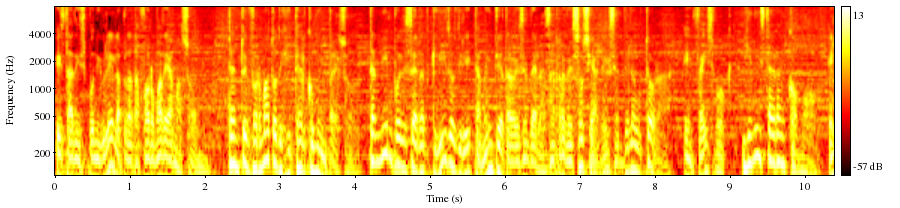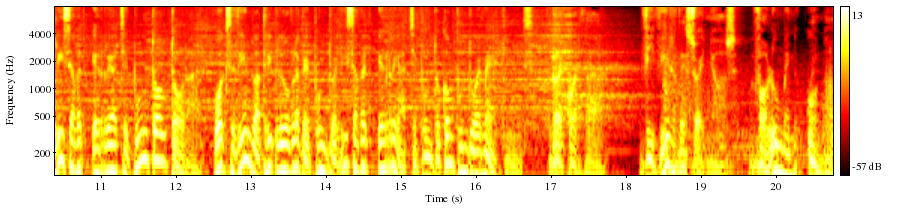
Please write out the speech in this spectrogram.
Está disponible en la plataforma de Amazon, tanto en formato digital como impreso. También puede ser adquirido directamente a través de las redes sociales de la autora, en Facebook y en Instagram como elizabethrh.autora o accediendo a www.elizabethrh.com.mx. Recuerda, Vivir de Sueños, volumen 1.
